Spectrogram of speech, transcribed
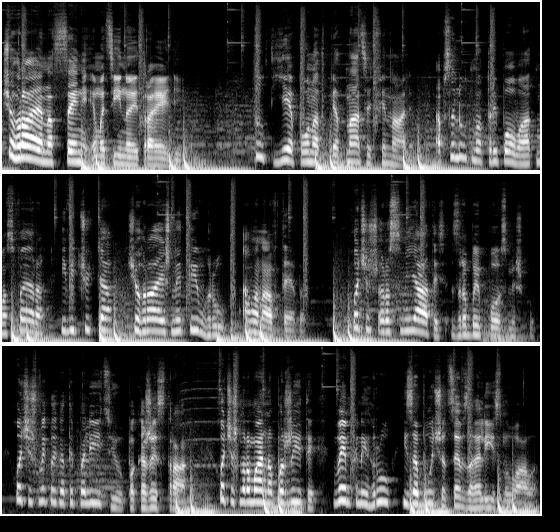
що грає на сцені емоційної трагедії. Тут є понад 15 фіналів, абсолютно трипова атмосфера і відчуття, що граєш не ти в гру, а вона в тебе. Хочеш розсміятись, зроби посмішку. Хочеш викликати поліцію, покажи страх. Хочеш нормально пожити, вимкни гру і забудь, що це взагалі існувало.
